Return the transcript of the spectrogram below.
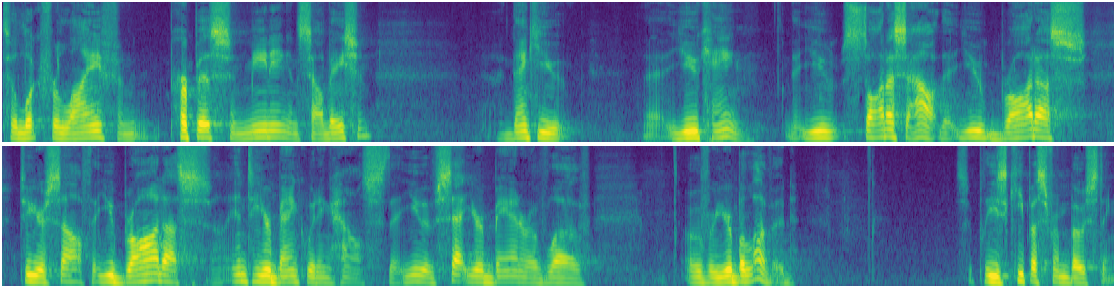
to look for life and purpose and meaning and salvation. And thank you that you came, that you sought us out, that you brought us to yourself, that you brought us into your banqueting house, that you have set your banner of love over your beloved. So please keep us from boasting.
